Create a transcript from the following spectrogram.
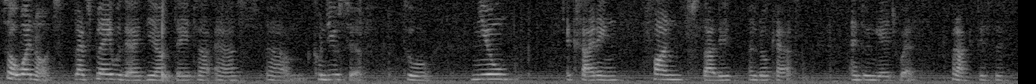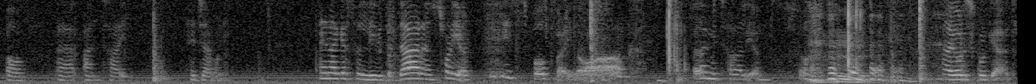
So why not? Let's play with the idea of data as um, conducive to new, exciting, fun to study and look at and to engage with practices of uh, anti-hegemony. And I guess I'll leave it at that. And sorry, I really spoke very long, but I'm Italian, so I always forget.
